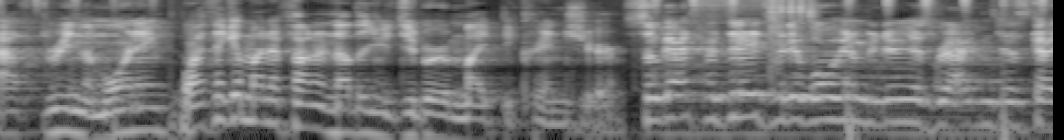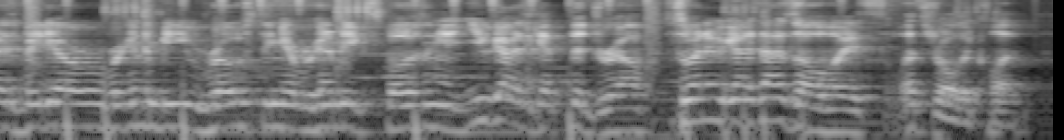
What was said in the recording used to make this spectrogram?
at 3 in the morning. Well, I think I might have found another YouTuber who might be cringier. So guys, for today's video, what we're gonna be doing is reacting to this guy's video. We're gonna be roasting it, we're gonna be exposing it. You guys get the drill. So anyway guys, as always, let's roll the clip.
